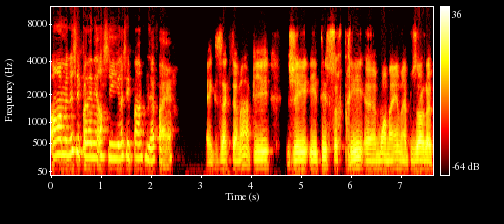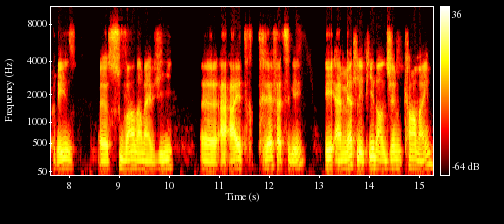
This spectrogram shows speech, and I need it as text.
Oh, mais là, j'ai pas l'énergie, j'ai pas envie de le faire. Exactement. Puis, j'ai été surpris euh, moi-même à plusieurs reprises, euh, souvent dans ma vie, euh, à être très fatigué et à mettre les pieds dans le gym quand même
